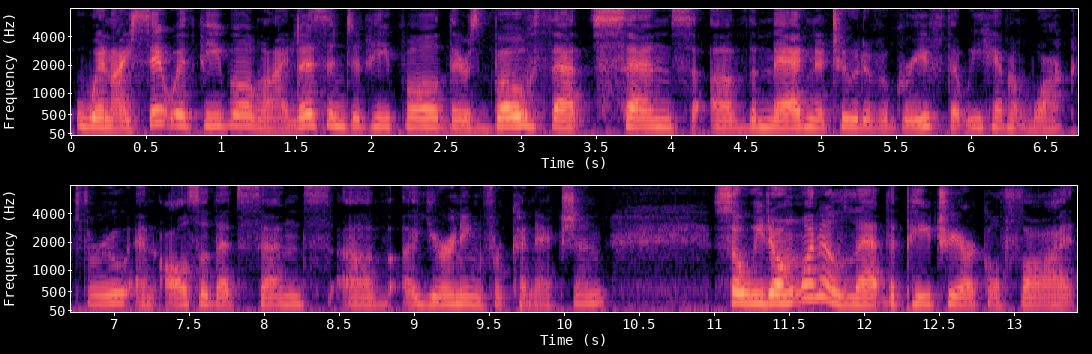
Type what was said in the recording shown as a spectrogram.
when I sit with people, when I listen to people, there's both that sense of the magnitude of a grief that we haven't walked through, and also that sense of a yearning for connection. So we don't want to let the patriarchal thought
